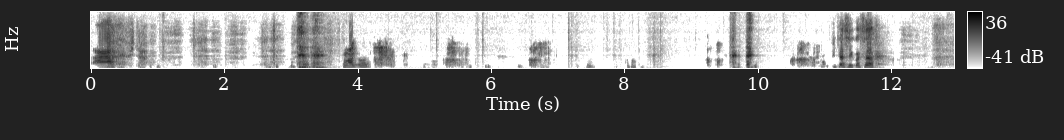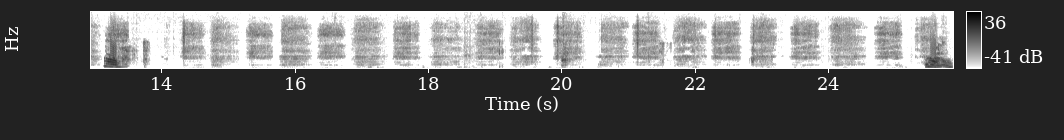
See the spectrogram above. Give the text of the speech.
Ah Putain. Ah Ah non. Putain, c'est quoi ça Ah. Ah non.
